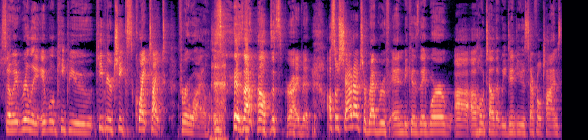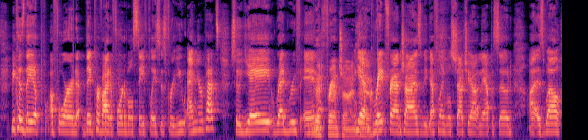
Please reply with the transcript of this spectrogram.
so it really it will keep you keep your cheeks quite tight for a while is, is how I'll describe it. Also, shout out to Red Roof Inn because they were uh, a hotel that we did use several times because they afford they provide affordable, safe places for you and your pets. So, yay Red Roof Inn. Good franchise. Yeah, Yeah, great franchise. We definitely will shout you out in the episode uh, as well.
